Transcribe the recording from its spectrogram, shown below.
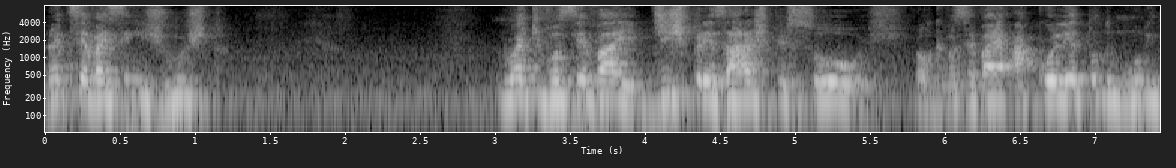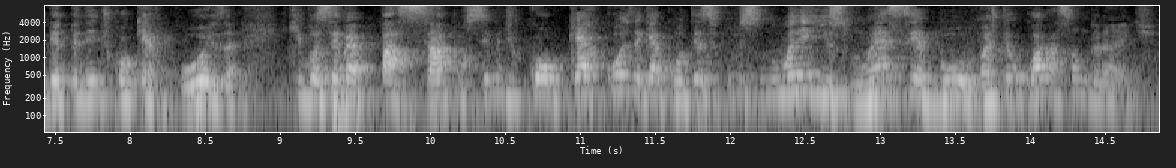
Não é que você vai ser injusto. Não é que você vai desprezar as pessoas. Não é que você vai acolher todo mundo, independente de qualquer coisa. Que você vai passar por cima de qualquer coisa que aconteça. Por isso, não é isso. Não é ser bobo, mas ter um coração grande.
